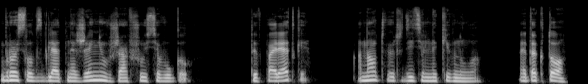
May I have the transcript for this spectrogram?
бросил взгляд на Женю, вжавшуюся в угол. Ты в порядке? Она утвердительно кивнула. Это кто?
